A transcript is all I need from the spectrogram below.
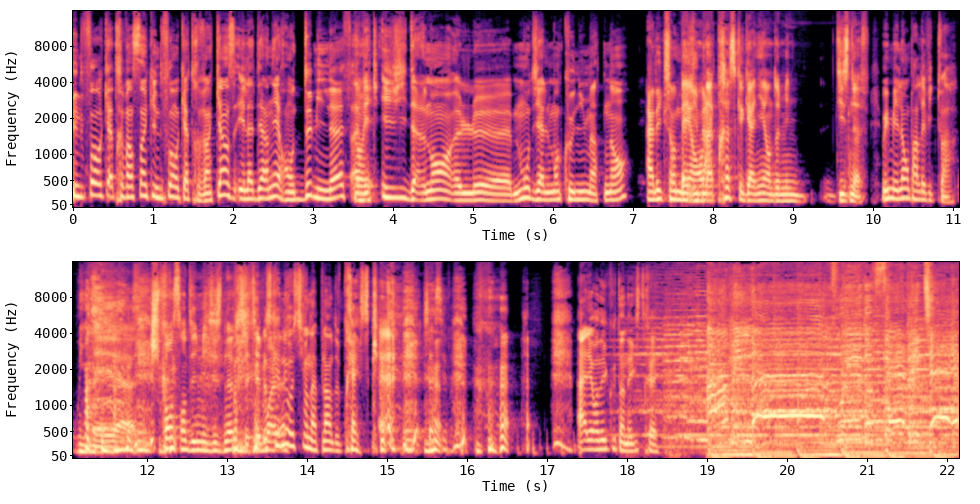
Une fois en 85, une fois en 95 et la dernière en 2009 avec évidemment le mondialement connu maintenant. Alexandre Et on a presque gagné en 2019. Oui, mais là on parle des victoires. Oui, mais euh, je pense en 2019, c'était Parce moi. que nous aussi on a plein de presque. Ça, c'est vrai. Allez, on écoute un extrait. I'm in love with a fairy tale,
